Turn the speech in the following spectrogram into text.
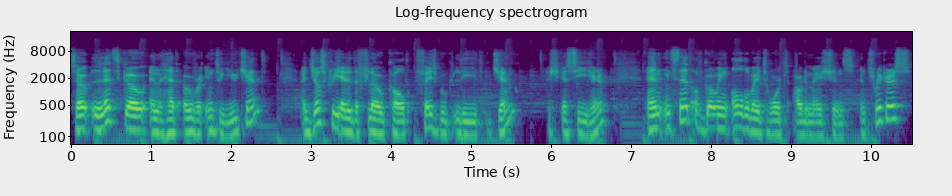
So let's go and head over into UChat. I just created a flow called Facebook Lead Gen, as you can see here. And instead of going all the way towards automations and triggers,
